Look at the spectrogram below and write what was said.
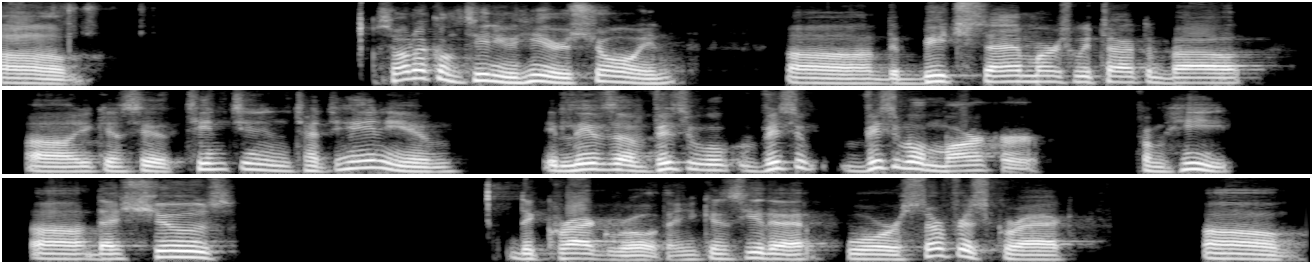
Um, so I'm gonna continue here showing uh, the beach sand marks we talked about. Uh, you can see the tinting in titanium. It leaves a visible, visible, visible marker from heat uh, that shows the crack growth. And you can see that for surface crack, um,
